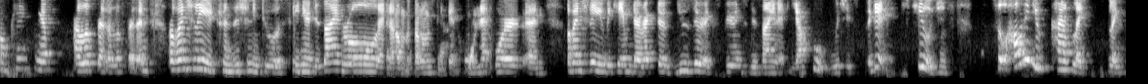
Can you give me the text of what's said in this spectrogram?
Okay yep I love that. I love that. And eventually you transition into a senior design role at, um, if I'm mistaken, Home Network. And eventually you became director of user experience design at Yahoo, which is, again, huge. Mm-hmm. So how did you kind of like like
